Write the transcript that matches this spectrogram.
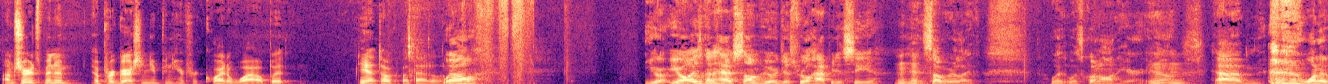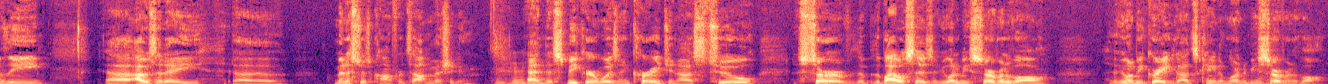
I'm sure it's been a, a progression. You've been here for quite a while, but yeah, talk about that a little. Well, you're, you're always going to have some who are just real happy to see you, and some who are like, what, "What's going on here?" You know. Um, one of the, uh, I was at a uh, ministers conference out in Michigan, and the speaker was encouraging us to serve. The, the Bible says, if you want to be servant of all, if you want to be great in God's kingdom, learn to be servant of all.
